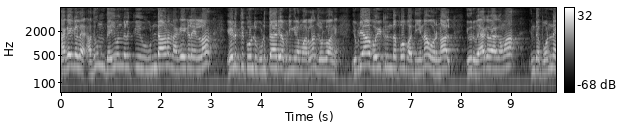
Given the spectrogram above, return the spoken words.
நகைகளை அதுவும் தெய்வங்களுக்கு உண்டான நகைகளை எல்லாம் எடுத்து கொண்டு கொடுத்தாரு அப்படிங்கிற மாதிரிலாம் சொல்லுவாங்க. இப்படியா போயிட்டு இருந்தப்போ பார்த்தீங்கன்னா ஒரு நாள் இவர் வேக வேகமாக இந்த பொண்ணை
